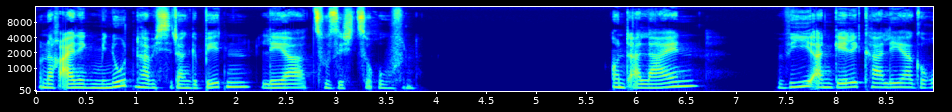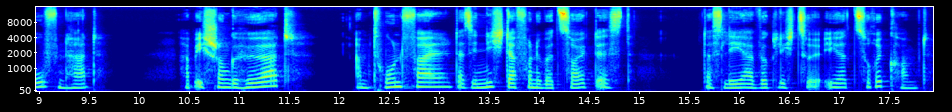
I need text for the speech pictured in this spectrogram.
und nach einigen Minuten habe ich sie dann gebeten, Lea zu sich zu rufen. Und allein, wie Angelika Lea gerufen hat, habe ich schon gehört, am Tonfall, dass sie nicht davon überzeugt ist, dass Lea wirklich zu ihr zurückkommt.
